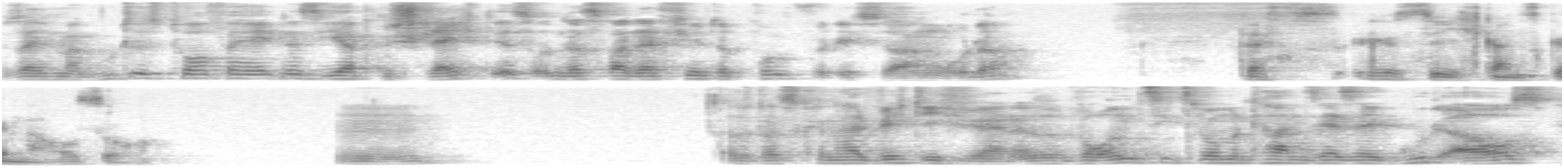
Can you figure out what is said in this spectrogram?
sag ich mal, gutes Torverhältnis. Ihr habt ein schlechtes und das war der vierte Punkt, würde ich sagen, oder? Das sehe ich ganz genauso. Mhm. Also das kann halt wichtig werden. Also bei uns sieht es momentan sehr, sehr gut aus.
